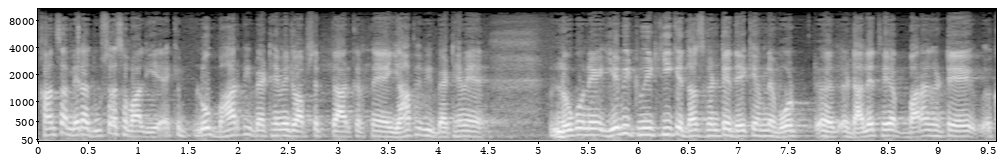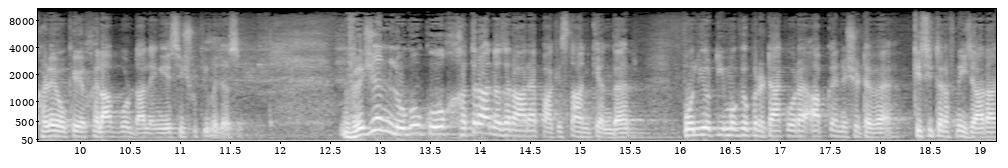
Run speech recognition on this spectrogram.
خان صاحب میرا دوسرا سوال یہ ہے کہ لوگ باہر بھی بیٹھے ہوئے جو آپ سے پیار کرتے ہیں یہاں پہ بھی بیٹھے ہوئے ہیں۔ لوگوں نے یہ بھی ٹویٹ کی کہ دس گھنٹے دے کے ہم نے ووٹ ڈالے تھے، اب بارہ گھنٹے کھڑے ہو کے خلاف ووٹ ڈالیں گے، اس ایشو کی وجہ سے۔ ویژن لوگوں کو خطرہ نظر آ رہا ہے پاکستان کے اندر۔ پولیو ٹیموں کے اوپر اٹیک ہو رہا ہے، آپ کا انیشیٹو ہے، کسی طرف نہیں جا رہا،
